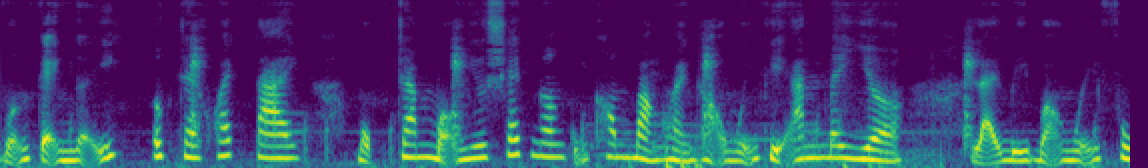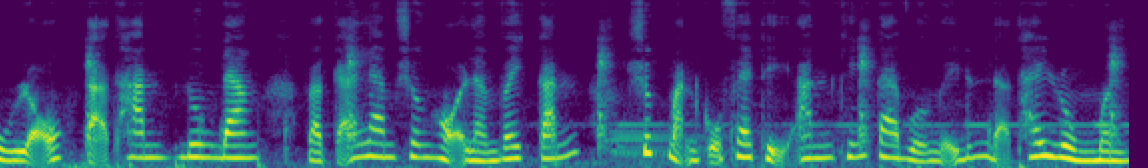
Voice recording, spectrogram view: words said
vẫn cạn nghĩ, ức trai khoát tay, một trăm bọn như Sát Ngân cũng không bằng hoàng hậu Nguyễn Thị Anh bây giờ, lại bị bọn Nguyễn Phù Lỗ, Tạ Thanh, Lương Đăng và cả Lam Sơn Hội làm vây cánh. Sức mạnh của phe Thị Anh khiến ta vừa nghĩ đến đã thấy rùng mình.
